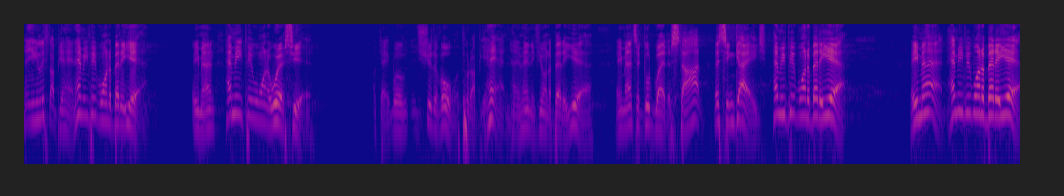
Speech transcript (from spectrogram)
You can lift up your hand. How many people want a better year? Amen. How many people want a worse year? Okay, well, you should have all put up your hand. Amen. If you want a better year. Amen. It's a good way to start. Let's engage. How many people want a better year? Amen. How many people want a better year?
